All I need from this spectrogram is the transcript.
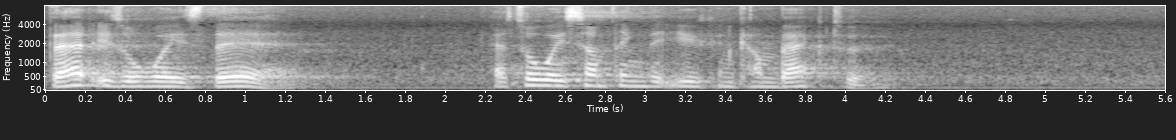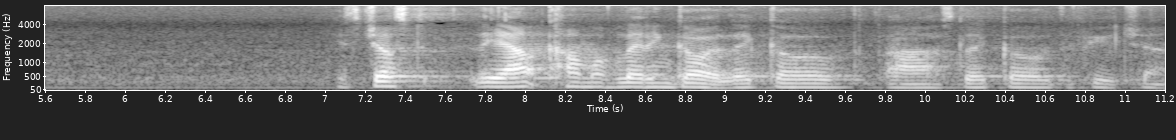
that is always there. That's always something that you can come back to. It's just the outcome of letting go. Let go of the past, let go of the future.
